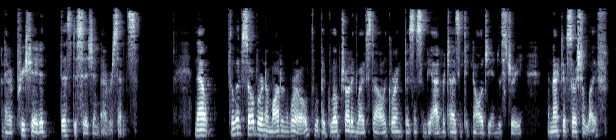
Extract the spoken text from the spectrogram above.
and have appreciated this decision ever since. Now, to live sober in a modern world with a globe-trotting lifestyle, growing business in the advertising technology industry, and active social life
